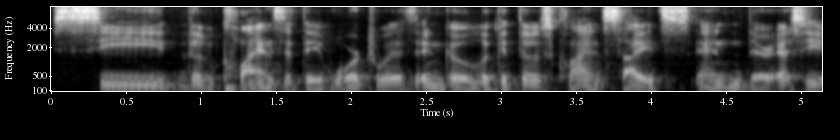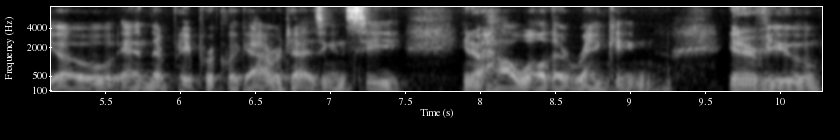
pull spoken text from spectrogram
see the clients that they've worked with and go look at those client sites and their SEO and their pay per click advertising and see, you know, how well they're ranking. Interview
